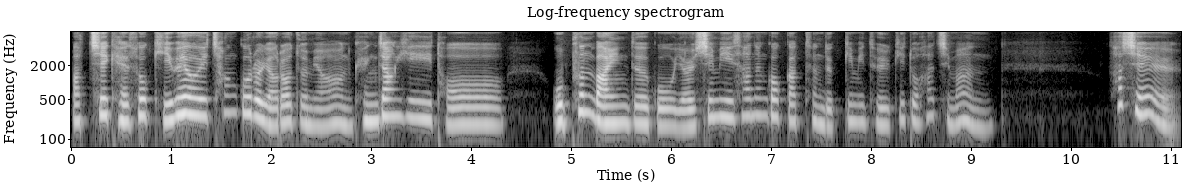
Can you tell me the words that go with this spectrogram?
마치 계속 기회의 창구를 열어두면 굉장히 더 오픈 마인드고 열심히 사는 것 같은 느낌이 들기도 하지만 사실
